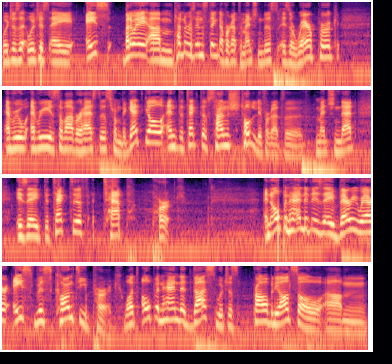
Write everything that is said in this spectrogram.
which is a, which is a ace. By the way, um, Plunderer's Instinct. I forgot to mention this is a rare perk. Every every survivor has this from the get-go, and Detective Hunch, totally forgot to mention that, is a detective Tapp perk. And open-handed is a very rare Ace Visconti perk. What open-handed does, which is probably also um,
